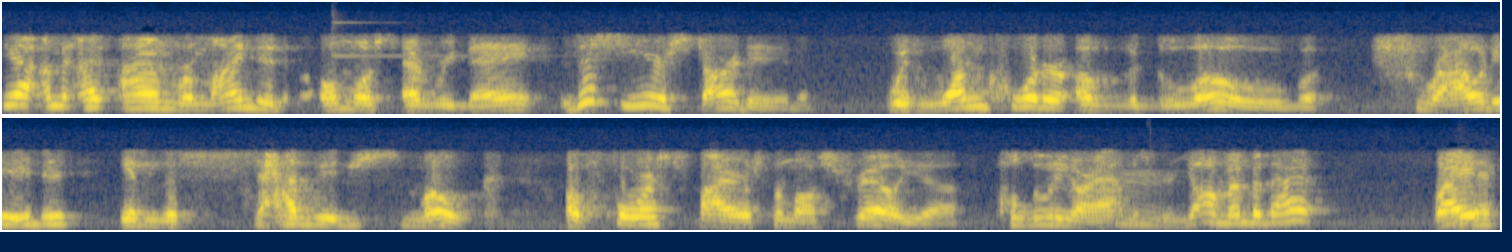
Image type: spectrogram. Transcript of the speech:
Yeah, I mean, I, I am reminded almost every day. This year started with one quarter of the globe shrouded in the savage smoke of forest fires from Australia polluting our atmosphere. Mm. Y'all remember that? Right? right?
